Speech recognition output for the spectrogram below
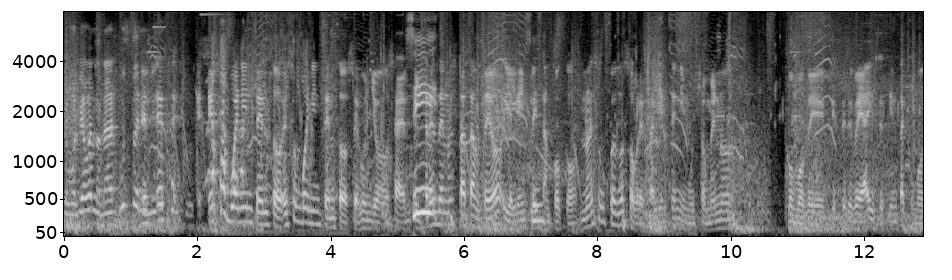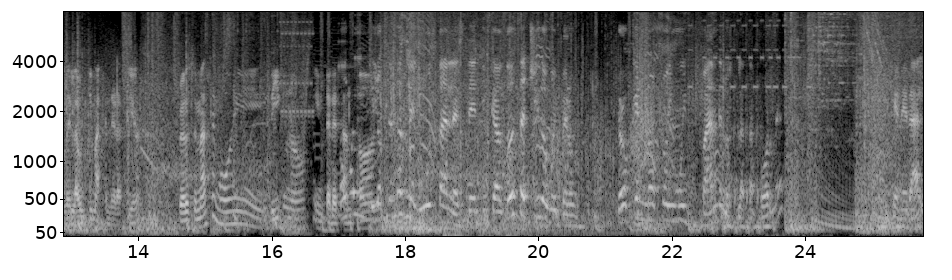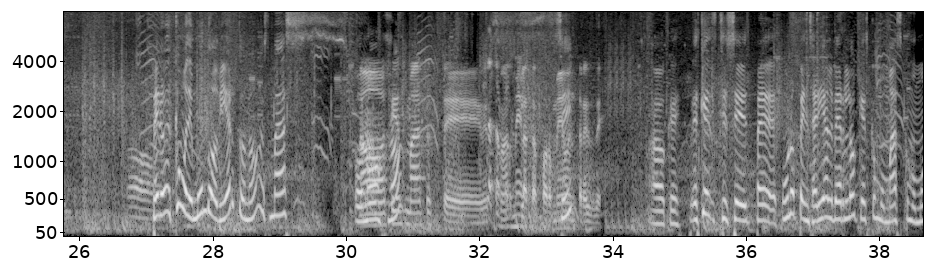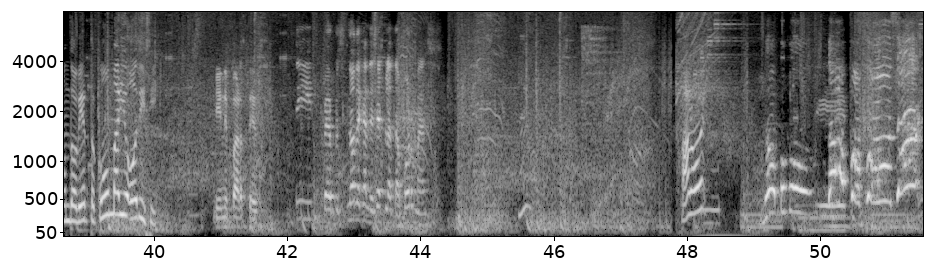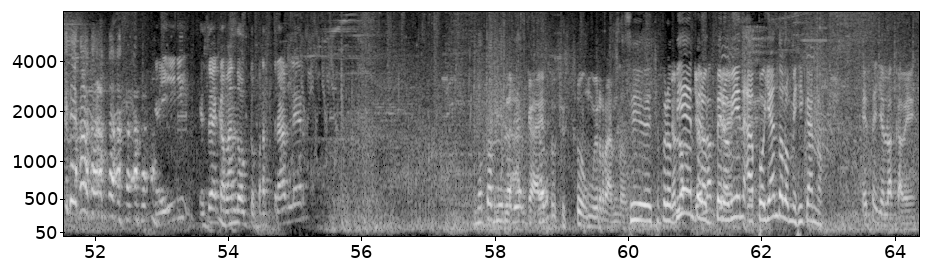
lo volví a abandonar justo en el Es, mismo es- es un buen intento, es un buen intento, según yo. O sea, el Sí. 3D no está tan feo y el gameplay Sí. tampoco. No es un juego sobresaliente, ni mucho menos como de que se vea y se sienta como de la última generación. Pero se me hace muy digno, interesantón. y los temas me gustan, la estética, todo está chido, güey, pero creo que no soy muy fan de los plataformas en general. Pero es como de mundo abierto, ¿no? Es más... ¿O no? sí ¿no? es más este es más Plataformeo. plataformeo ¿Sí? en 3D. Ah, ok. Es que se- uno pensaría al verlo que es como más como mundo abierto. Como Mario Odyssey. Tiene partes Sí, pero pues no dejan de ser plataformas. Ah, no. ¡No, Popo! ¡No, Popo! ¡No! Y ahí estoy acabando Octopath Traveler. No también lo había eso sí estuvo muy random. Sí, de hecho, pero Yo bien, pero, lo pero acabé. bien, apoyando a lo mexicano. Este yo lo acabé.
